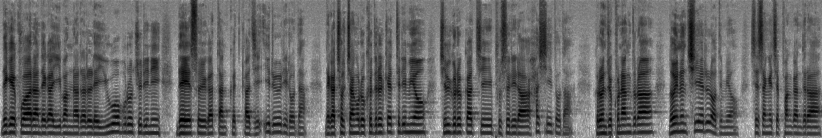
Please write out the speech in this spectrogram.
내게 구하라 내가 이방 나라를 내 유업으로 주리니 내 소유가 땅 끝까지 이르리로다. 내가 철장으로 그들을 깨뜨리며 질그릇같이 부수리라 하시도다. 그런즉 군왕들아 너희는 지혜를 얻으며 세상의 재판관들아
